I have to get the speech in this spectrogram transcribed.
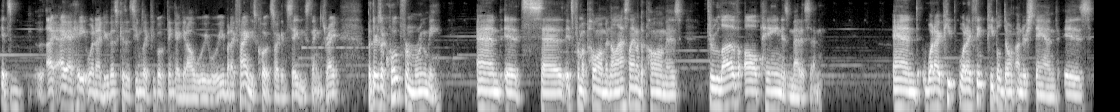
It's I, I hate when I do this because it seems like people think I get all wooey wooey, but I find these quotes so I can say these things, right? But there's a quote from Rumi and it says it's from a poem and the last line of the poem is through love all pain is medicine. And what i peop- what i think people don't understand is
